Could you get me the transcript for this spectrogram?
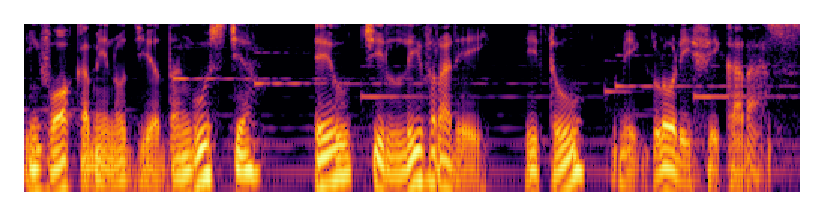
Invoca-me no dia da angústia, eu te livrarei e tu me glorificarás.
